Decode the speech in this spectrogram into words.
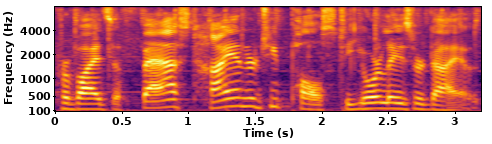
provides a fast, high-energy pulse to your laser diode.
